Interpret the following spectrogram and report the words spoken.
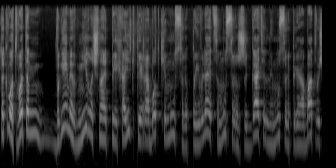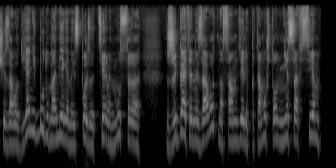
Так вот, в это время мир начинает переходить к переработке мусора. Появляется мусоросжигательный, мусороперерабатывающий завод. Я не буду намеренно использовать термин мусоросжигательный завод, на самом деле, потому что он не совсем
